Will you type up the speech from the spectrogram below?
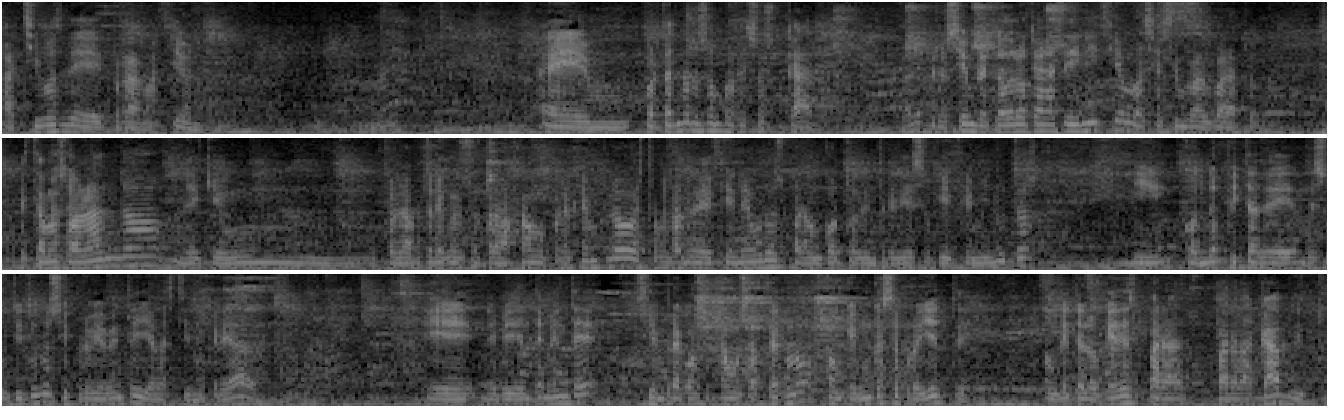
archivos de programación. Em, por tanto, no son procesos caros, pero siempre todo lo que hagas de inicio va a ser siempre más barato. Estamos hablando de que un, con el laboratorio que nosotros trabajamos, por ejemplo, estamos hablando de 100 euros para un corto de entre 10 o 15 minutos y con dos pistas de, de subtítulos y previamente ya las tiene creadas. Eh, evidentemente, siempre aconsejamos hacerlo, aunque nunca se proyecte, aunque te lo quedes para, para la cap de tu,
